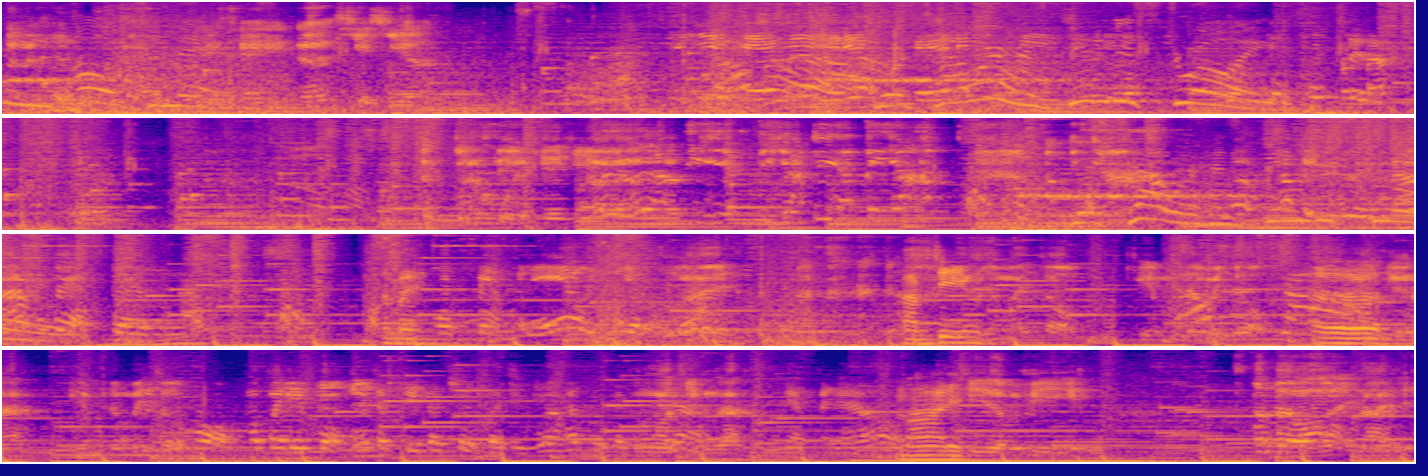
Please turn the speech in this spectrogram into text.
been Your tower has been destroyed. กินเขี่ยเขี่ยเขี่ยตียัดตียัดตียัดตียัด Your tower has ถ้า been เป็นคืนนะบ destroyed. อกตรงทำไมหมดแบ่งไปแล้วเหี้ยเหี้ยถามจริง ยังไม่จบเกมยังไม่จบเออ จริงนะเกมยังไม่จบบอกก็ไม่ได้บอกเลยจะเป็นกระจกหมายถึงว่าถ้าผมกับพี่แบ่งไปแล้วมาดิ ทีเดียวพีมันแปลว่าอะไรได้ดิ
